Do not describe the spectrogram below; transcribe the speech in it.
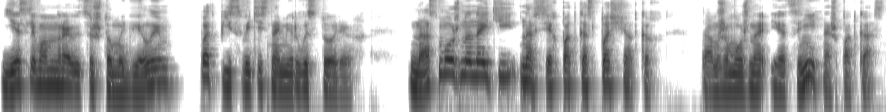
Если вам нравится, что мы делаем, подписывайтесь на «Мир в историях». Нас можно найти на всех подкаст-площадках. Там же можно и оценить наш подкаст.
